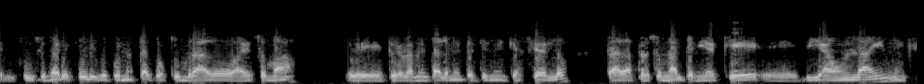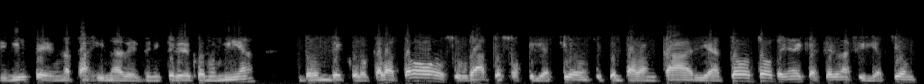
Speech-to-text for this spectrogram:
el funcionario público pues no está acostumbrado a eso más, eh, pero lamentablemente tienen que hacerlo cada personal tenía que, eh, vía online, inscribirse en una página del Ministerio de Economía donde colocaba todos sus datos, su afiliación, su cuenta bancaria, todo, todo tenía que hacer una afiliación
